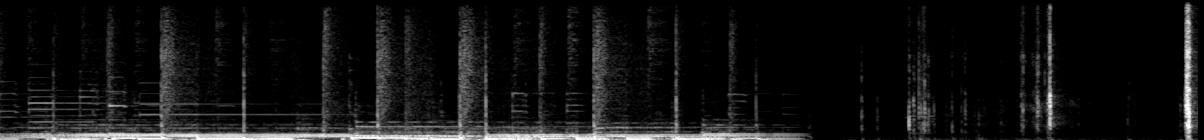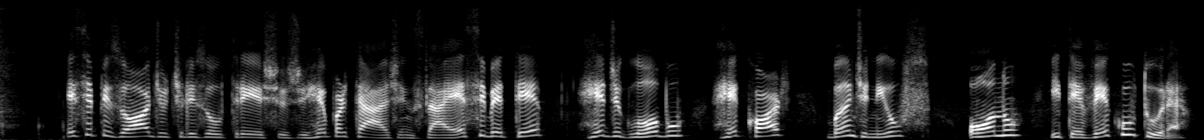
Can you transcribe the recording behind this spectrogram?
Esse episódio utilizou trechos de reportagens da SBT, Rede Globo, Record, Band News, ONU e TV Cultura.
